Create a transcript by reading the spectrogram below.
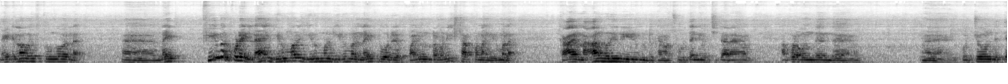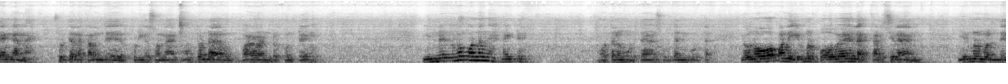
நைட்டெல்லாம் ஒய்ஃப் தூங்கவே இல்லை. நைட் ஃபீவர் கூட இல்லை. இருமல் இருமல் இருமல். நைட் ஒரு பதினொன்றரை மணிக்கு ஸ்டார்ட் பண்ணாங்க இருமலை. காலை நாலு மணிக்கு இருமல் இருக்காங்க. சுடு தண்ணி வச்சு தரேன். அப்புறம் வந்து இந்த கொஞ்சோண்டு தேங்காய் எண்ணெய் சுடு தண்ணியில் கலந்து குடிக்க சொன்னேன். தொண்டை வழவழன்னு இருக்குன்ட்டு. இன்னென்னமோ பண்ணாங்க நைட்டு மொத்தலம் கொடுத்தேன் சுடு தண்ணி கொடுத்தேன். எவ்வளோ பண்ண இருமல் போகவே இல்லை. கடைசியில் இருமல் மருந்து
